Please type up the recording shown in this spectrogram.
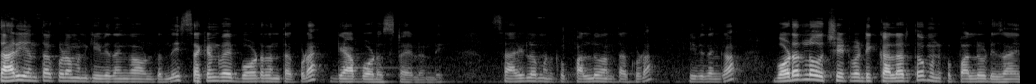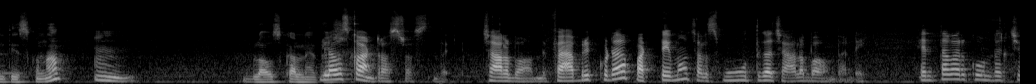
సారీ అంతా కూడా మనకి ఈ విధంగా ఉంటుంది. సెకండ్ వైపు బార్డర్ అంతా కూడా గ్యాప్ బార్డర్ స్టైల్ అండి. శారీలో మనకు పళ్ళు అంతా కూడా ఈ విధంగా బార్డర్లో వచ్చేటువంటి కలర్తో మనకు పళ్ళు డిజైన్ తీసుకున్నాం. బ్లౌజ్ కలర్ బ్లౌజ్ కాంట్రాస్ట్ వస్తుంది. చాలా బాగుంది. ఫ్యాబ్రిక్ కూడా పట్టేమో చాలా స్మూత్గా చాలా బాగుందండి. ఎంతవరకు ఉండొచ్చు?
